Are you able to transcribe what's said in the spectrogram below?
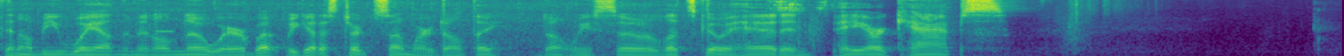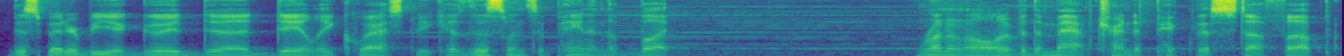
Then I'll be way out in the middle of nowhere. But we got to start somewhere, don't they? Don't we? So let's go ahead and pay our caps. This better be a good uh, daily quest because this one's a pain in the butt. Running all over the map trying to pick this stuff up.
